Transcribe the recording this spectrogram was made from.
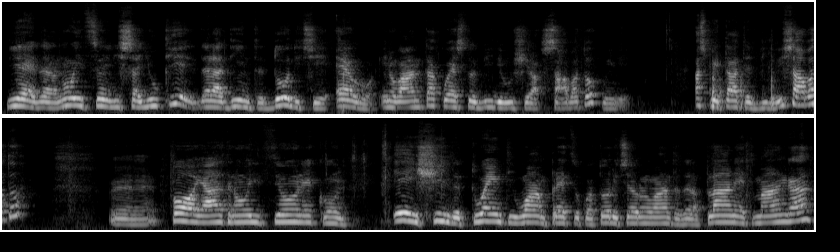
direi della nuova edizione di Sayuki della Dint 12,90 euro questo video uscirà sabato quindi aspettate il video di sabato eh, poi altra nuova edizione con A Shield 21 prezzo 14,90 euro della Planet Manga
